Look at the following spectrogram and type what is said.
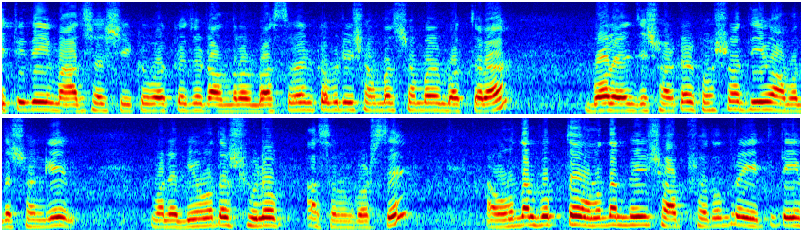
এটিতেই মাদ্রাসা শিক্ষক ঐক্যজোট আন্দোলন বাস্তবায়ন কমিটির সংবাদ সম্মেলন বক্তারা বলেন যে সরকার ঘোষণা দিয়েও আমাদের সঙ্গে মানে বিমত সুলভ আচরণ করছে। অনুদানভুক্ত, অনুদানবিহীন সব স্বতন্ত্র এটিতেই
